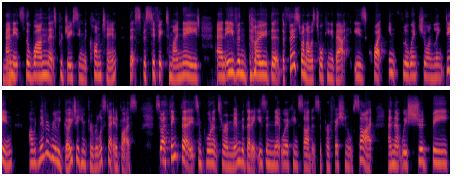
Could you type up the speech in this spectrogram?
Yeah. And it's the one that's producing the content that's specific to my need. And even though the, the first one I was talking about is quite influential on LinkedIn, I would never really go to him for real estate advice. So I think that it's important to remember that it is a networking site, it's a professional site, and that we should be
